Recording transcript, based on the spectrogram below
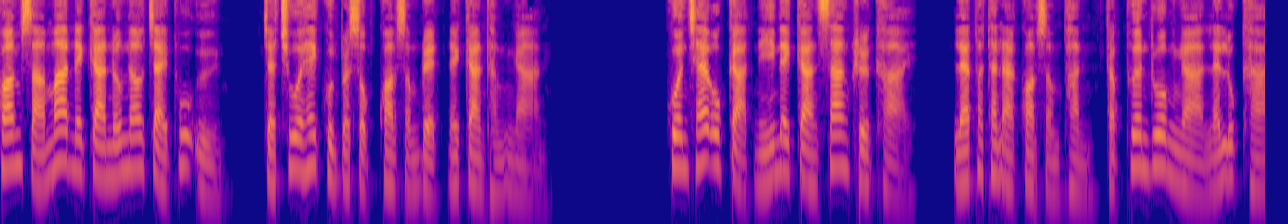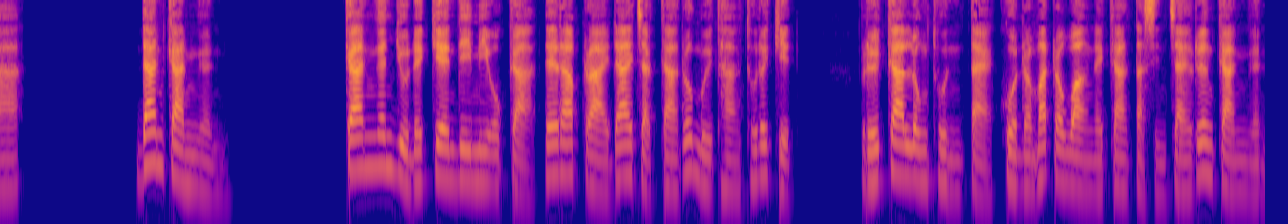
ความสามารถในการโน้มน้าวใจผู้อื่น จะช่วยให้คุณประสบความสำเร็จในการทำงาน ควรใช้โอกาสนี้ในการสร้างเครือข่าย และพัฒนาความสัมพันธ์กับเพื่อนร่วมงานและลูกค้า ด้านการเงิน การเงินอยู่ในเกณฑ์ดีมีโอกาสได้รับรายได้จากการร่วมมือทางธุรกิจ หรือการลงทุนแต่ควรระมัดระวังในการตัดสินใจเรื่องการเงิน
